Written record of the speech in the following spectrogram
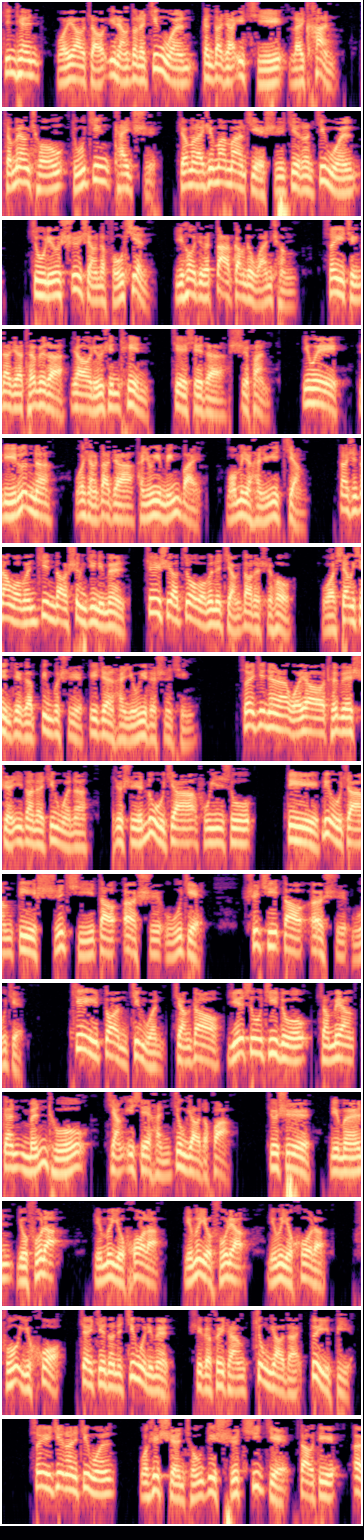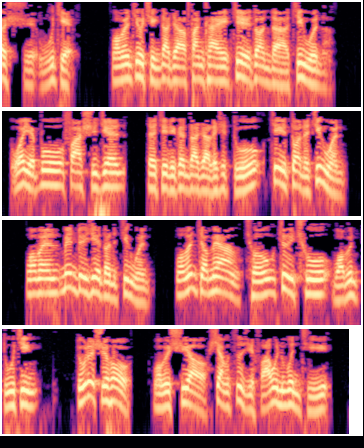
今天我要找一两段的经文跟大家一起来看，怎么样从读经开始。咱们来去慢慢解释这段经文主流思想的浮现，以后这个大纲的完成，所以请大家特别的要留心听这些的示范，因为理论呢，我想大家很容易明白，我们也很容易讲，但是当我们进到圣经里面，真是要做我们的讲道的时候，我相信这个并不是一件很容易的事情，所以今天呢，我要特别选一段的经文呢，就是路加福音书。第六章第十七到二十五节，十七到二十五节这一段经文讲到耶稣基督怎么样跟门徒讲一些很重要的话，就是你们有福了，你们有祸了，你们有福了，你们有祸了。福与祸在这段的经文里面是一个非常重要的对比，所以这段的经文。我是选从第十七节到第二十五节，我们就请大家翻开这一段的经文了。我也不花时间在这里跟大家来去读这一段的经文。我们面对这一段的经文，我们怎么样从最初我们读经读的时候，我们需要向自己发问的问题，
